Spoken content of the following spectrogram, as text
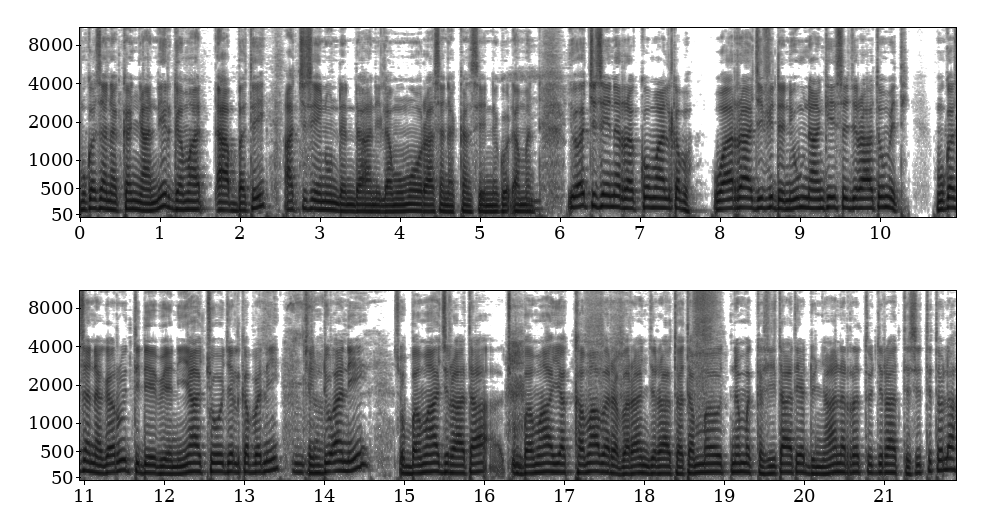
muka sana akka nyaanne ergamaa dhaabbatee achi seenuu hin danda'ani lamuu mooraa sana akka seenne godhaman. Yoo achi seenan rakkoo maal qaba? Waan raajii fidanii humnaan keessa jiraatu miti. muka sana garuu itti deebi'anii nyaachuu jalqabanii hin du'anii cubbamaa jiraataa cubbamaa yakkamaa bara baraan jiraatu. Hatamma nama akkasii taatee addunyaa irratti jiraatte sitti tola.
